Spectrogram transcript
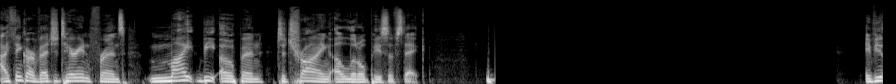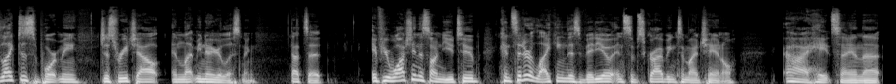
I think our vegetarian friends might be open to trying a little piece of steak. If you'd like to support me, just reach out and let me know you're listening. That's it. If you're watching this on YouTube, consider liking this video and subscribing to my channel. Oh, I hate saying that.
